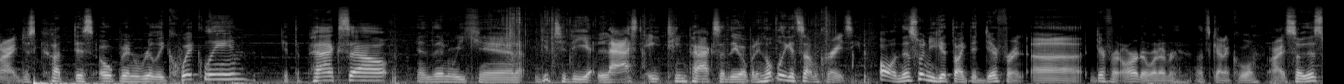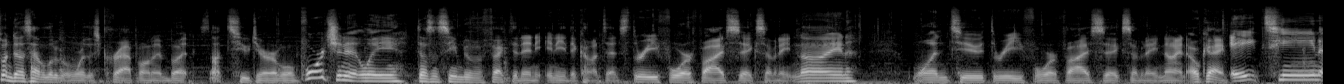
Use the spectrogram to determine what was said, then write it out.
All right, just cut this open really quickly get the packs out, and then we can get to the last 18 packs of the opening. Hopefully get something crazy. Oh, and this one you get like the different uh, different art or whatever. That's kind of cool. All right, so this one does have a little bit more of this crap on it, but it's not too terrible. Fortunately, doesn't seem to have affected any, any of the contents. Three, four, five, six, seven, eight, nine. One, two, three, four, five, six, seven, eight, nine. Okay. 18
